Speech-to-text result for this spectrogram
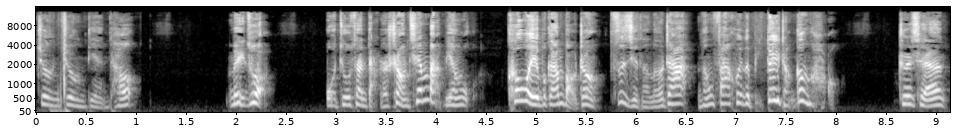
重重点头，没错，我就算打了上千把边路，可我也不敢保证自己的哪吒能发挥的比队长更好。之前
